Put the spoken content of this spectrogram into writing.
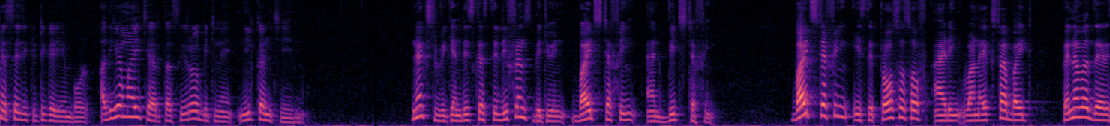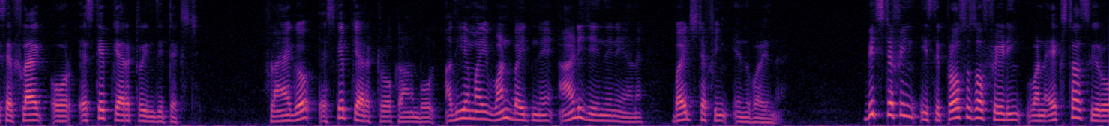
മെസ്സേജ് കിട്ടിക്കഴിയുമ്പോൾ അധികമായി ചേർത്ത സീറോ ബിറ്റിനെ നീക്കം ചെയ്യുന്നു. Next we can discuss the difference between byte stuffing and bit stuffing byte stuffing is the process of adding one extra byte whenever there is a flag or escape character in the text ഫ്ലാഗോ എസ്കേപ്പ് ക്യാരക്ടറോ കാണുമ്പോൾ അധികമായി വൺ ബൈറ്റിനെ ആഡ് ചെയ്യുന്നതിനെയാണ് ബൈറ്റ് സ്റ്റഫിംഗ് എന്ന് പറയുന്നത്. ബിറ്റ് സ്റ്റഫിംഗ് ഈസ് ദി പ്രോസസ് ഓഫ് ഫീഡിംഗ് വൺ എക്സ്ട്രാ സീറോ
